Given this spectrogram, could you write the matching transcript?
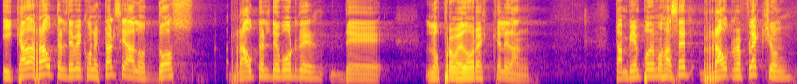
Y cada router debe conectarse a los dos routers de borde de los proveedores que le dan. También podemos hacer route reflection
